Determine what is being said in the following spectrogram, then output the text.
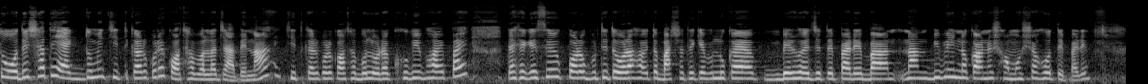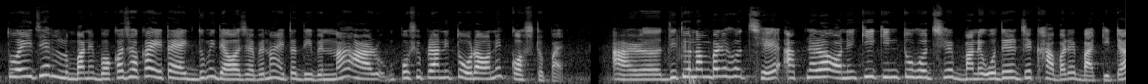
তো ওদের সাথে একদমই চিৎকার করে কথা বলা যাবে না। চিৎকার করে কথা বলে ওরা খুবই ভয় পায়। দেখা গেছে পরবর্তীতে ওরা হয়তো বাসা থেকে লুকায় বের হয়ে যেতে পারে বা নান বিভিন্ন কারণে সমস্যা হতে পারে। তো এই যে মানে বকাঝকা এটা একদমই দেওয়া যাবে না, এটা দিবেন না। আর পশু প্রাণী তো ওরা অনেক কষ্ট পায়। আর দ্বিতীয় নম্বরে হচ্ছে, আপনারা অনেকেই কিন্তু হচ্ছে মানে ওদের যে খাবারের বাটিটা,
